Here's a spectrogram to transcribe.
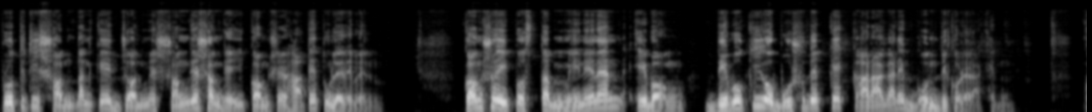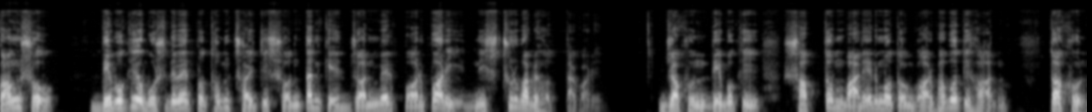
প্রতিটি সন্তানকে জন্মের সঙ্গে সঙ্গেই কংসের হাতে তুলে দেবেন। কংস এই প্রস্তাব মেনে নেন এবং দেবকী ও বসুদেবকে কারাগারে বন্দি করে রাখেন। কংস দেবকী ও বসুদেবের প্রথম ছয়টি সন্তানকে জন্মের পরপরই নিষ্ঠুরভাবে হত্যা করে। যখন দেবকী সপ্তমবারের মতো গর্ভবতী হন, তখন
